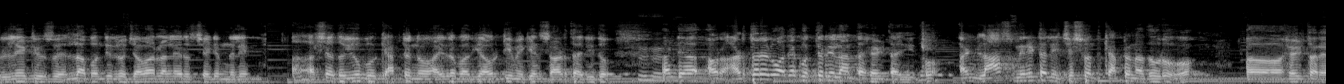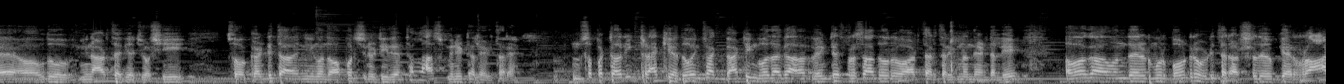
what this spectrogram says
ರಿಲೇಟಿವ್ಸ್ ಎಲ್ಲ ಬಂದಿದ್ರು ಜವಾಹರ್ಲಾಲ್ ನೆಹರು ಸ್ಟೇಡಿಯಂ ನಲ್ಲಿ ಆ, ಹರ್ಷದ್ ಅಯ್ಯೂಬ್ ಕ್ಯಾಪ್ಟನ್ ಹೈದರಾಬಾದ್ಗೆ ಅವ್ರ ಟೀಮ್ ಅಗೇನ್ಸ್ಟ್ ಆಡ್ತಾ ಇದ್ದಿದ್ದು. ಅಂಡ್ ಅವ್ರು ಆಡ್ತಾರಲ್ವೋ ಅದೇ ಗೊತ್ತಿರಲಿಲ್ಲ ಅಂತ ಹೇಳ್ತಾ ಇದ್ದಿದ್ದು. ಅಂಡ್ ಲಾಸ್ಟ್ ಮಿನಿಟ್ ಅಲ್ಲಿ ಜಶ್ವಂತ್ ಕ್ಯಾಪ್ಟನ್ ಆದವರು ಹೇಳ್ತಾರೆ ಹೌದು ನೀನ್ ಆಡ್ತಾ ಇದೀಯ ಜೋಶಿ. ಸೊ ಖಂಡಿತ ನಿನಗೊಂದು ಆಪರ್ಚುನಿಟಿ ಇದೆ ಅಂತ ಲಾಸ್ಟ್ ಮಿನಿಟ್ ಅಲ್ಲಿ ಹೇಳ್ತಾರೆ. ಸ್ವಲ್ಪ ಟರ್ನಿಂಗ್ ಟ್ರ್ಯಾಕ್ ಅದು ಇನ್ಫ್ಯಾಕ್ಟ್ ಬ್ಯಾಟಿಂಗ್ ಹೋದಾಗ ವೆಂಕಟೇಶ್ ಪ್ರಸಾದ್ ಅವರು ಆಡ್ತಾ ಇರ್ತಾರೆ ಇನ್ನೊಂದು ಎಂಡ್ ಅಲ್ಲಿ. ಅವಾಗ ಒಂದ್ ಎರಡ್ ಮೂರ್ ಬೌಂಡ್ರಿ ಹೊಡಿತಾರೆ. ಹರ್ಷದೇವ್ಗೆ ರಾ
